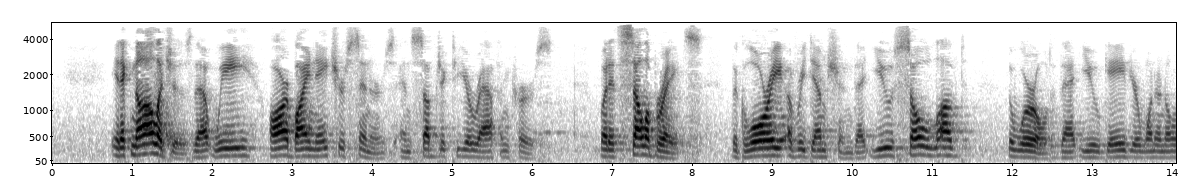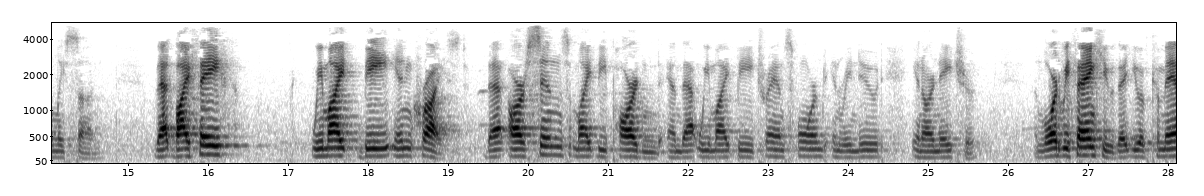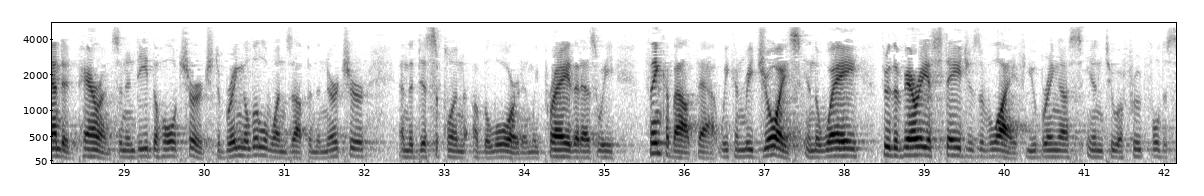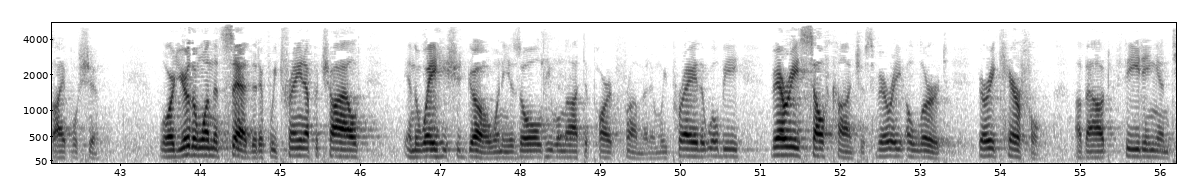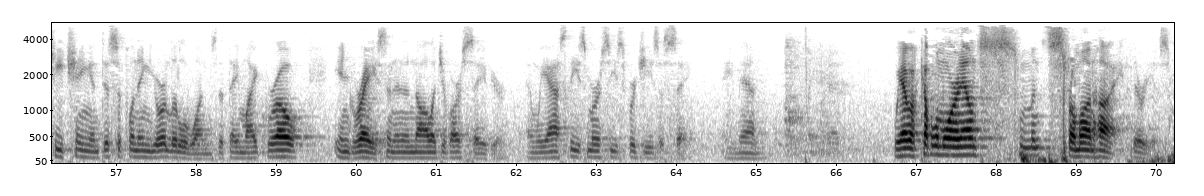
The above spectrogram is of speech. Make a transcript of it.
It acknowledges that we are by nature sinners and subject to your wrath and curse. But it celebrates the glory of redemption that you so loved the world that you gave your one and only Son. That by faith we might be in Christ, that our sins might be pardoned, and that we might be transformed and renewed in our nature. And Lord, we thank you that you have commanded parents and indeed the whole church to bring the little ones up in the nurture and the discipline of the Lord. And we pray that as we think about that, we can rejoice in the way through the various stages of life you bring us into a fruitful discipleship. Lord, you're the one that said that if we train up a child in the way he should go, when he is old, he will not depart from it. And we pray that we'll be very self conscious, very alert, very careful about feeding and teaching and disciplining your little ones that they might grow in grace and in the knowledge of our Savior. And we ask these mercies for Jesus' sake. Amen. We have a couple more announcements from on high. There he is.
